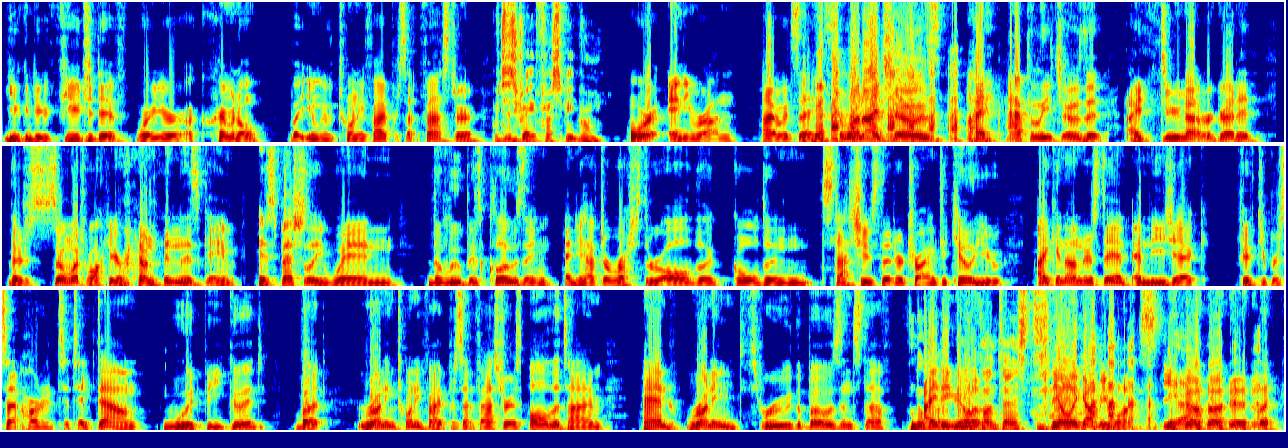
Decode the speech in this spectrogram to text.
You can do fugitive, where you're a criminal, but you move 25% faster, Which is great for a speed run. or any run. I would say it's the one I chose. I happily chose it. I do not regret it. There's so much walking around in this game, especially when the loop is closing and you have to rush through all the golden statues that are trying to kill you. I can understand Amnesiac 50% harder to take down would be good, but running 25% faster is all the time and running through the bows and stuff. No, I think the no only- contest. they only got me once. Know? Like,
